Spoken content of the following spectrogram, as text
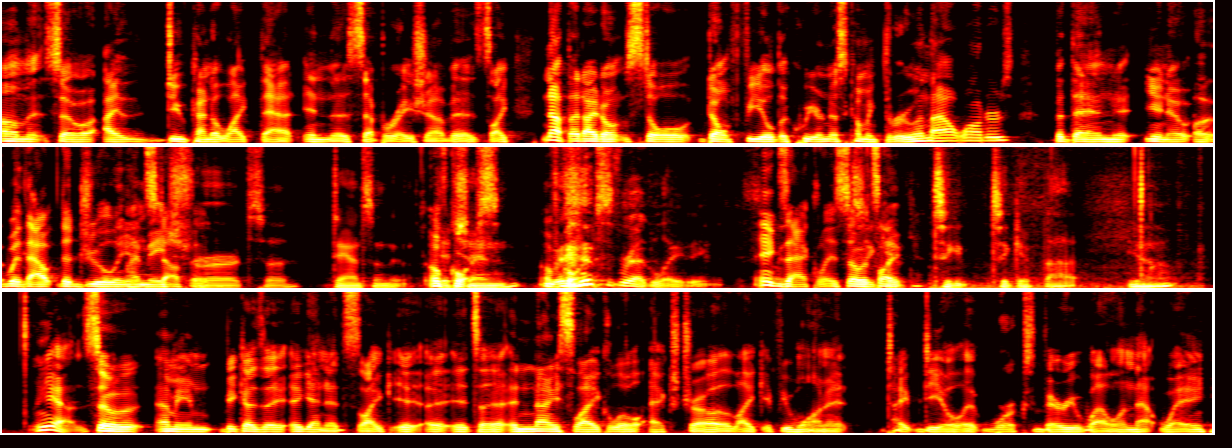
um, so I do kind of like that in the separation of it. It's like not that I don't still don't feel the queerness coming through in the Outwaters, but then you know Uh, without the Julian I made stuff, it- sure to dance in the Of course. Of course. red lighting. exactly. So it's like to to give that. Yeah. yeah. So I mean, because again, it's like it, uh, it's a, a nice like little extra like if you want it type deal. It works very well in that way.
